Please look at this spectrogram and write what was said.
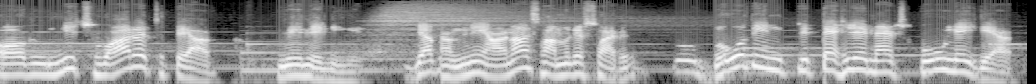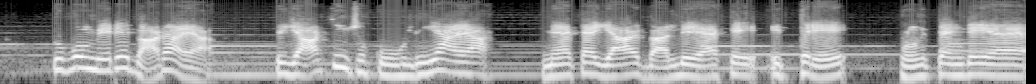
और निस्वार्थ प्यार था मेरे लिए जब हमने आना अमृतसर तो दो दिन पहले मैं स्कूल नहीं गया तो वो मेरे घर आया तो यार तू स्कूल नहीं आया मैं क्या यार गल है कि इतने हूँ कहते है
